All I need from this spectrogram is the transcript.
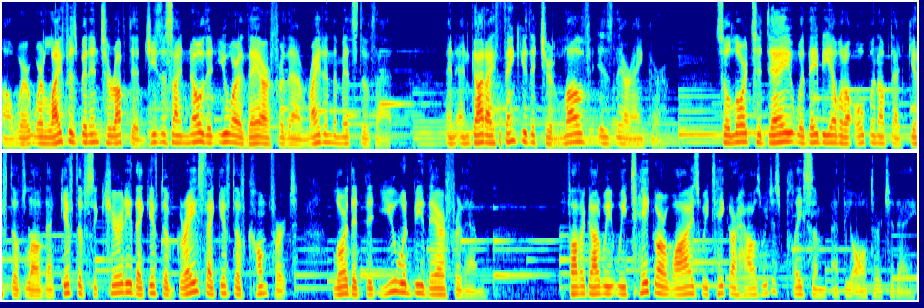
uh, where, where life has been interrupted. Jesus, I know that you are there for them right in the midst of that. And, and God, I thank you that your love is their anchor. So, Lord, today, would they be able to open up that gift of love, that gift of security, that gift of grace, that gift of comfort? Lord, that, that you would be there for them. Father God, we, we take our wives, we take our house, we just place them at the altar today.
